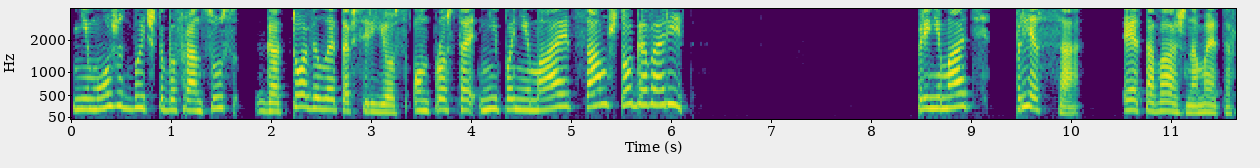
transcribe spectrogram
«Не может быть, чтобы француз готовил это всерьез. Он просто не понимает сам, что говорит». «Принимать пресса. Это важно, мэтр.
